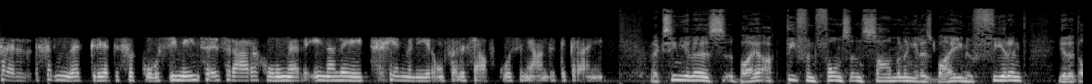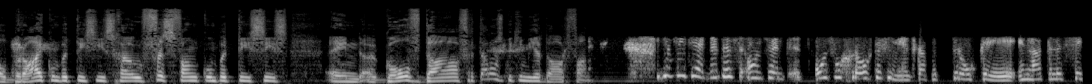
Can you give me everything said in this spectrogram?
vir vir noodkrete vir kos. Die mense is regtig honger en hulle het geen manier om vir hulle self kos in die hande te kry nie. Ek sien julle is baie aktief in fondsinsameling. Julle is baie innoverend. Julle het al braai kompetisies gehou, visvang kompetisies en uh, golf daar. Vertel ons 'n bietjie meer daarvan ja, dit is ons ons wil graag die gemeenskap betrokke hê en laat hulle sê,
